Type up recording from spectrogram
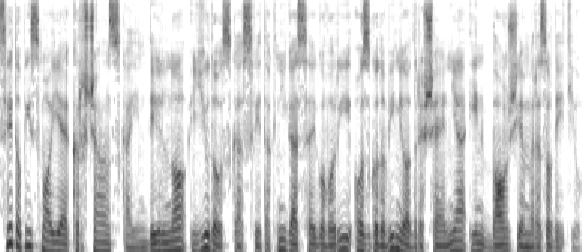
Svetopismo je krščanska in delno judovska sveta knjiga, saj govori o zgodovini odrešenja in božjem razodetju.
